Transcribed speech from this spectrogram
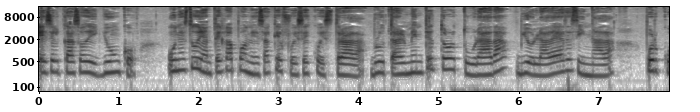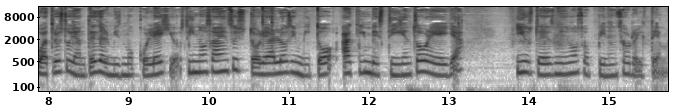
es el caso de Junko, una estudiante japonesa que fue secuestrada, brutalmente torturada, violada y asesinada por cuatro estudiantes del mismo colegio. Si no saben su historia, los invito a que investiguen sobre ella y ustedes mismos opinen sobre el tema.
